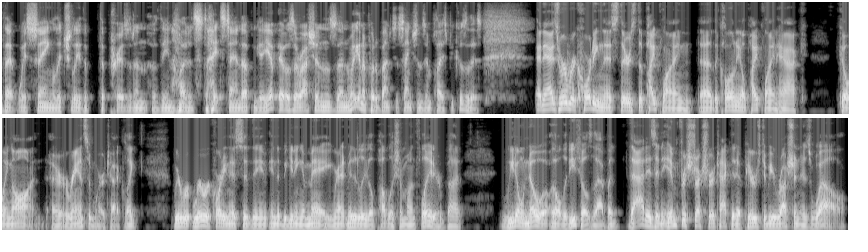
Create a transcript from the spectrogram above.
that we're seeing literally the, the president of the United States stand up and go, "Yep, it was the Russians, and we're going to put a bunch of sanctions in place because of this." And as we're recording this, there's the pipeline, uh, the colonial pipeline hack going on, or ransomware attack. Like we're we're recording this in the in the beginning of May. Admittedly, it'll publish a month later, but we don't know all the details of that. But that is an infrastructure attack that appears to be Russian as well.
